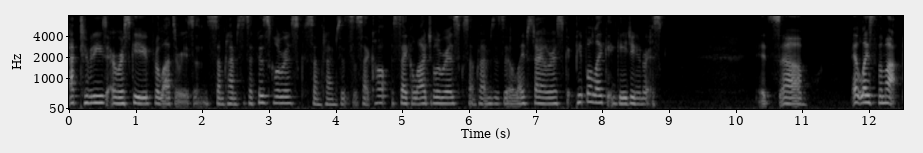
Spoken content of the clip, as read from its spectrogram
activities are risky for lots of reasons. Sometimes it's a physical risk, sometimes it's a psycho- psychological risk, sometimes it's a lifestyle risk. People like engaging in risk. It's uh, it lights them up.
